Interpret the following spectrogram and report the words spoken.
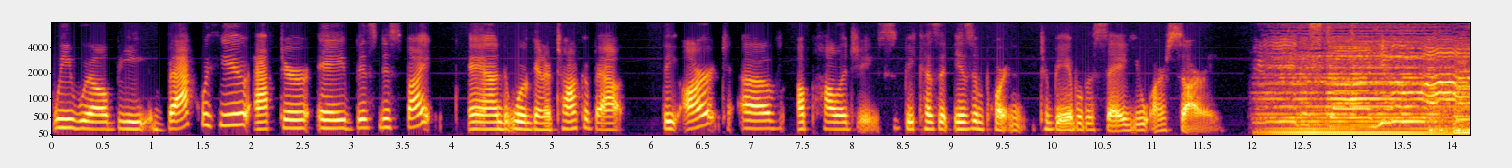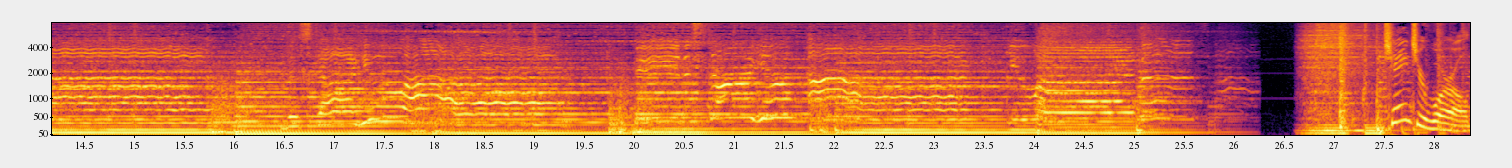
We will be back with you after a business bite, and we're going to talk about the art of apologies because it is important to be able to say you are sorry. Be the star you are. The star you are. Be the star you are. You are the Change your world.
